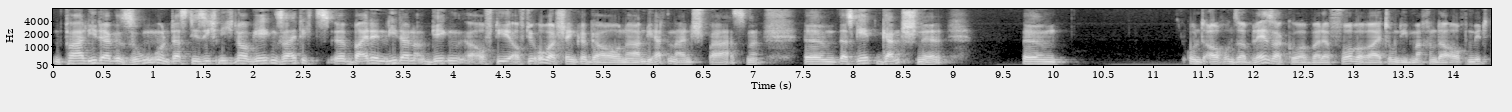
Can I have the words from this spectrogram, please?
ein paar Lieder gesungen und dass die sich nicht noch gegenseitig äh, bei den Liedern gegen auf die auf die Oberschenkel gehauen haben, die hatten einen Spaß. Ne? Ähm, das geht ganz schnell. Ähm, und auch unser Bläserchor bei der Vorbereitung, die machen da auch mit.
